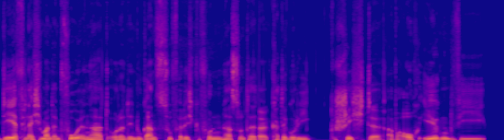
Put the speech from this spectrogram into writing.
dir vielleicht jemand empfohlen hat oder den du ganz zufällig gefunden hast unter der Kategorie Geschichte, aber auch irgendwie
